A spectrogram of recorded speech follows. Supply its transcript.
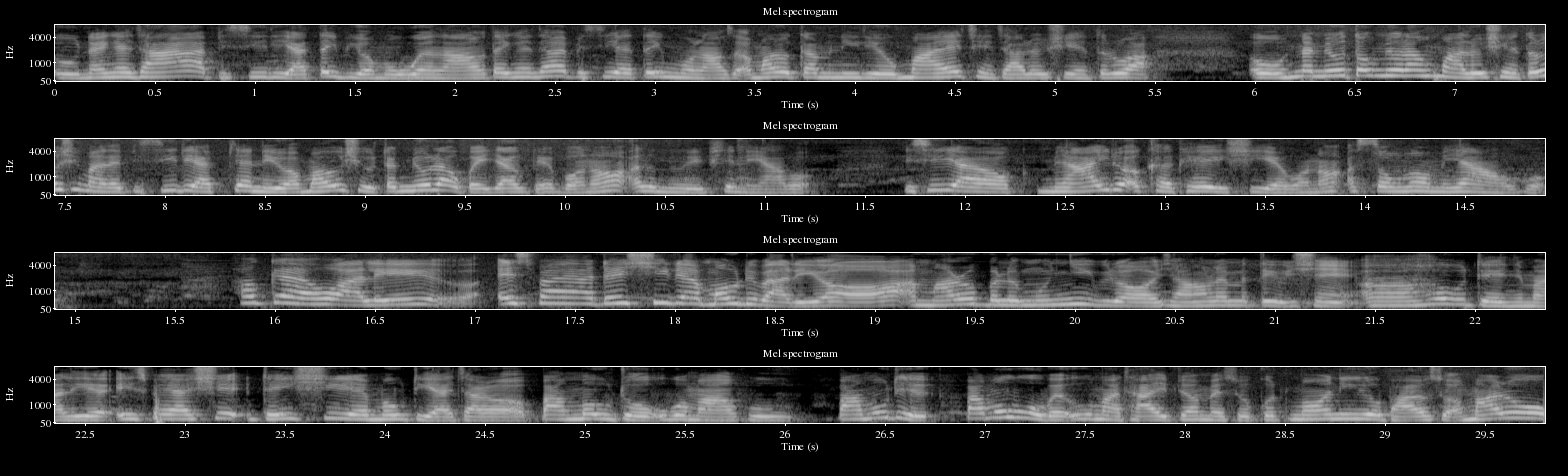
ဟိုနိုင်ငံခြားကပစ္စည်းတွေကတိတ်ပြီးတော့မဝင်လာဘူးနိုင်ငံခြားကပစ္စည်းကတိတ်မဝင်လာဘူးဆိုအမားတို့ company တွေကိုမှာတဲ့ချိန်ကြလို့ရှိရင်တို့ကဟိုနှစ်မျိုးသုံးမျိုးလောက်မှာလို့ရှိရင်တို့ရှိမှာလည်းပစ္စည်းတွေကပြတ်နေတော့အမားတို့ရှိကိုတစ်မျိုးလောက်ပဲရောက်တယ်ပေါ့နော်အဲ့လိုမျိုးတွေဖြစ်နေတာပေါ့ပစ္စည်းတွေကတော့အများကြီးတော့အခက်အခဲရှိရပေါ့နော်အစုံတော့မရဘူးပေါ့ ဟုတ်ကဲ့ဟိုကလေ expire date ရှိတဲ့မုတ်တွေပါတွေရောအမားတို့ဘယ်လိုမျိုးညှိပြီးတော့ရောင်းလဲမသိဘူးရှင်အာဟုတ်တယ်ညီမလေးရဲ့ expire date ရှိတဲ့မုတ်တွေကကြတော့ပါမုတ်တို့ဥပမာအခုပါမုတ်တွေပါမုတ်ကိုပဲဥပမာထားပြီးပြောမယ်ဆို good morning တို့ဘာလို့ဆိုအမားတို့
